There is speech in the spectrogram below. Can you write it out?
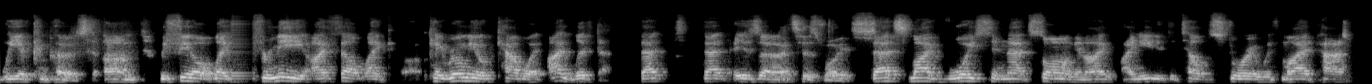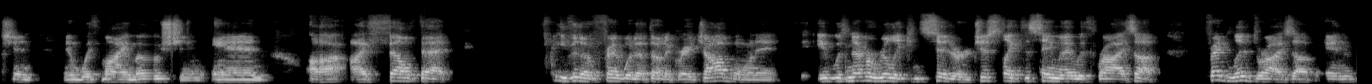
we have composed. Um, we feel like for me, I felt like okay, Romeo Cowboy, I lived that. That that is a that's his voice. that's my voice in that song and i i needed to tell the story with my passion and with my emotion and uh, i felt that even though fred would have done a great job on it it was never really considered just like the same way with rise up. Fred lived rise up and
